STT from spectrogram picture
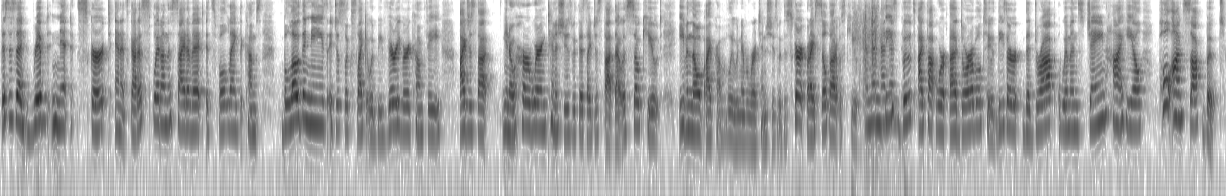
This is a ribbed knit skirt and it's got a split on the side of it. It's full length. It comes below the knees. It just looks like it would be very, very comfy. I just thought you know her wearing tennis shoes with this i just thought that was so cute even though i probably would never wear tennis shoes with the skirt but i still thought it was cute and then and these then, boots i thought were adorable too these are the drop women's jane high heel pull on sock boot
